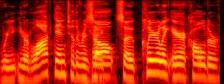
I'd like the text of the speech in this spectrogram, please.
where you're locked into the result. Okay. So clearly, Eric Holder,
